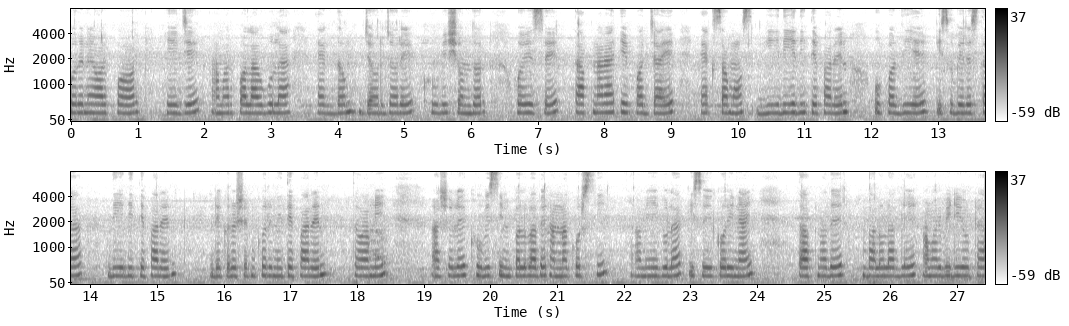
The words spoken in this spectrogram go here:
করে নেওয়ার পর এই যে আমার পোলাওগুলা একদম জর্জরে খুবই সুন্দর হয়েছে। তা আপনারা এ পর্যায়ে এক চামচ ঘি দিয়ে দিতে পারেন, উপর দিয়ে কিছু বেরেস্তা দিয়ে দিতে পারেন, ডেকোরেশন করে নিতে পারেন। তো আমি আসলে খুবই সিম্পলভাবে রান্না করছি, আমি এগুলা কিছুই করি নাই। তো আপনাদের ভালো লাগলে আমার ভিডিওটা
